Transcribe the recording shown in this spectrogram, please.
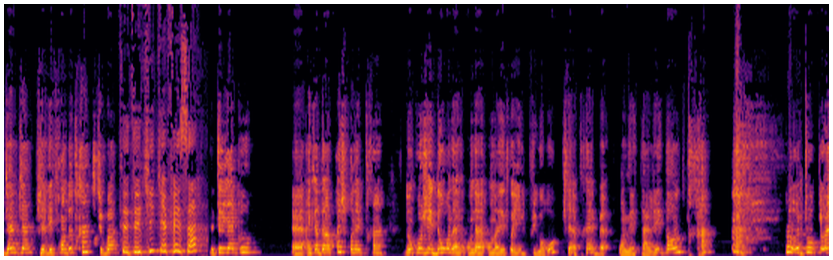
bien, bien. J'allais prendre le train, tu vois. C'était qui qui a fait ça? C'était Yago. Euh, un quart d'heure après, je prenais le train. Donc au jet d'eau, on a, on a, on a nettoyé le plus gros, puis après, ben, on est allé dans le train. Donc là,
